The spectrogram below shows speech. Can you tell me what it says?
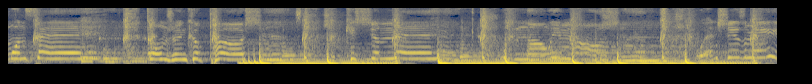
someone said, don't drink her potions. She'll kiss your neck with no emotion. When she's mean,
